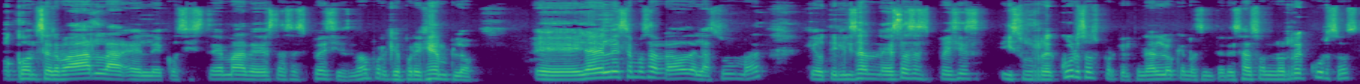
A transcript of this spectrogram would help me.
o conservar la, el ecosistema de estas especies, ¿no? Porque, por ejemplo, eh, ya les hemos hablado de las sumas que utilizan estas especies y sus recursos, porque al final lo que nos interesa son los recursos,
